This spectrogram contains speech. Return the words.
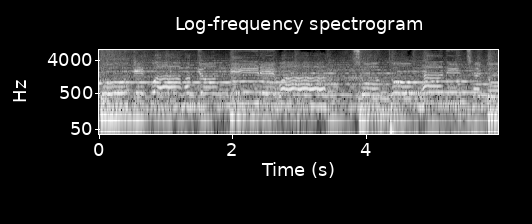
고객과 환경 미래와 소통하는 철도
